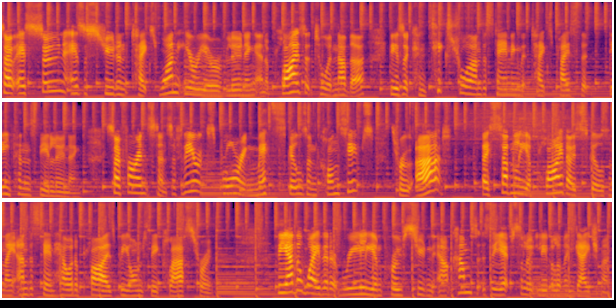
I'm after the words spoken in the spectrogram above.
So as soon as a student takes one area of learning and applies it to another, there's a contextual understanding that takes place that deepens their learning. So for instance, if they're exploring math skills and concepts through art, they suddenly apply those skills and they understand how it applies beyond their classroom. The other way that it really improves student outcomes is the absolute level of engagement.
